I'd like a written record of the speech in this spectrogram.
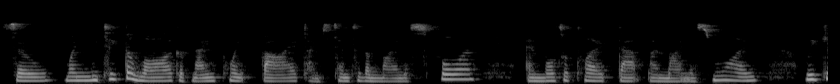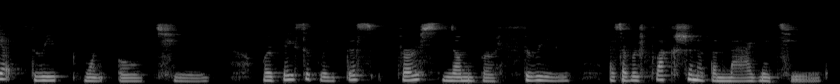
So when we take the log of 9.5 times 10 to the minus 4 and multiply that by minus 1, we get 3.02, where basically this first number 3 is a reflection of the magnitude,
